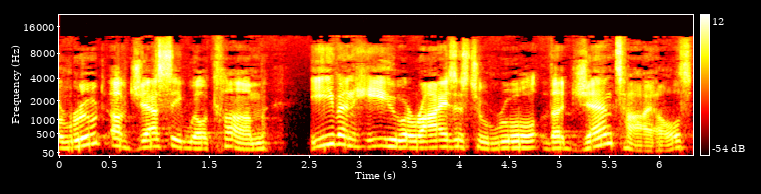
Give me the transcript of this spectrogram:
root of Jesse will come, even he who arises to rule the Gentiles.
